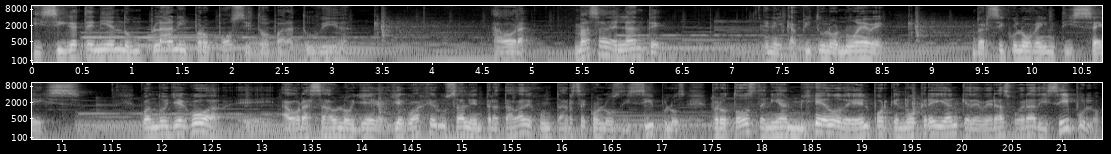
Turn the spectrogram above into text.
y sigue teniendo un plan y propósito para tu vida. Ahora, más adelante, en el capítulo 9, versículo 26, cuando llegó, a, eh, ahora Saulo llega, llegó a Jerusalén, trataba de juntarse con los discípulos, pero todos tenían miedo de él porque no creían que de veras fuera discípulo.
